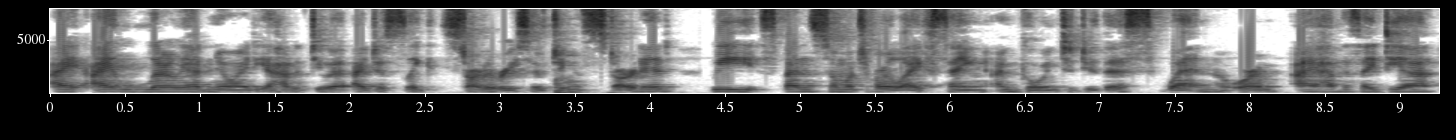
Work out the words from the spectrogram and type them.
I, I literally had no idea how to do it. I just like started researching and started we spend so much of our life saying, I'm going to do this when, or I have this idea.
